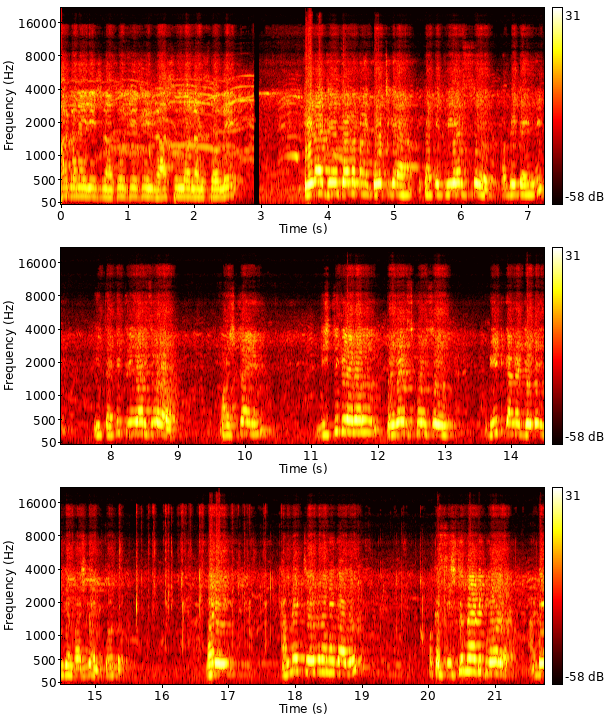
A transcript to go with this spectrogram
ఆర్గనైజేషన్ అసోసియేషన్ రాష్ట్రంలో నడుస్తోంది. క్రీడా జీవితంలో మన కోచ్గా థర్టీ త్రీ ఇయర్స్ కంప్లీట్ అయింది. ఈ థర్టీ త్రీ ఇయర్స్లో first time district level private schools meet conduct చేయడం ఇదే ఫస్ట్ టైం చూడటం మరి కండక్ట్ చేయడం అనే కాదు ఒక సిస్టమేటిక్ వేలో అంటే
